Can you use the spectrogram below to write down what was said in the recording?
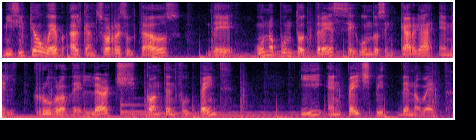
Mi sitio web alcanzó resultados de 1.3 segundos en carga en el rubro de Lurch Contentful Paint y en PageSpeed de 90.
